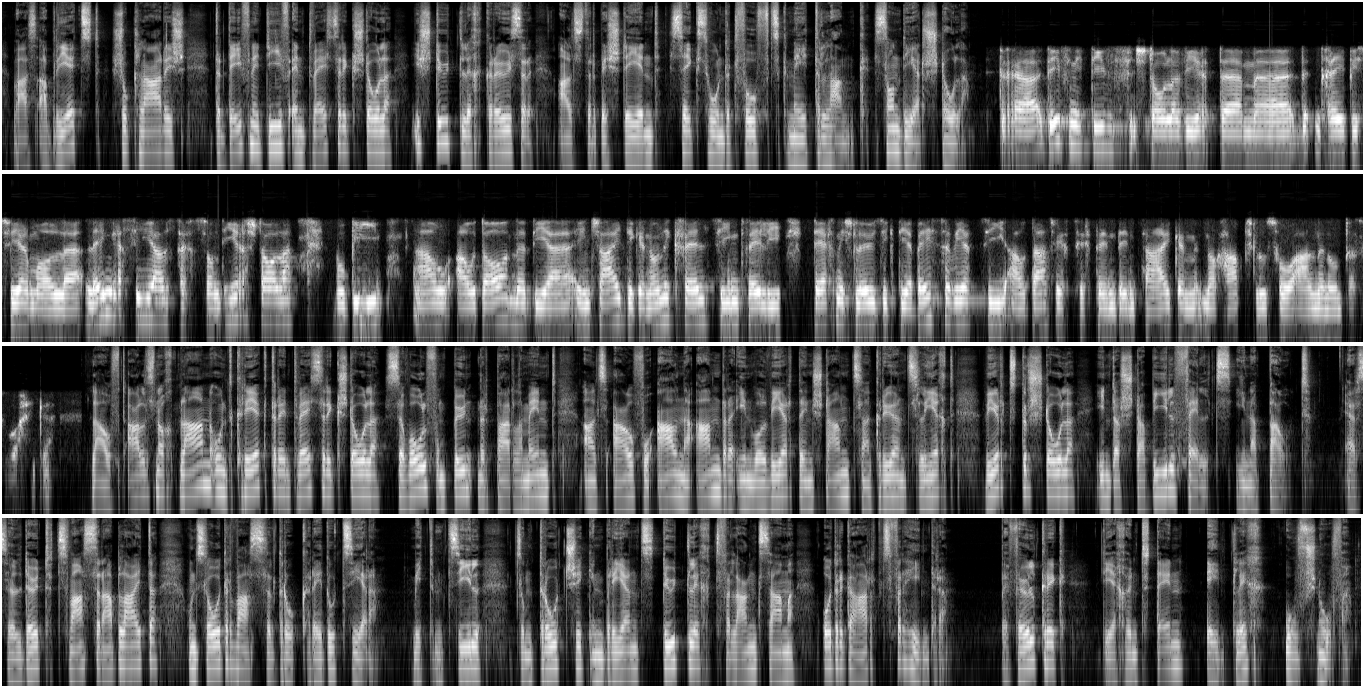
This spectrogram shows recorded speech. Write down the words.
Was aber jetzt schon klar ist, der definitive Entwässerungsstollen ist deutlich größer als der bestehende 650 Meter lang Sondierstollen. Der äh, Definitivstollen wird ähm, äh, drei bis viermal äh, länger sein als der Sondierstollen, wobei auch, auch da die äh, Entscheidungen noch nicht gefällt sind, welche technische Lösung die besser wird sein. Auch das wird sich dann, dann zeigen nach Abschluss von allen Untersuchungen. Läuft alles nach Plan und kriegt der Entwässerungsstollen sowohl vom Bündner Parlament als auch von allen anderen involvierten Instanzen grünes Licht, wird der Stollen in das Stabilfels hineingebaut. Er soll dort das Wasser ableiten und so den Wasserdruck reduzieren. Mit dem Ziel, zum Trutschig in Brienz deutlich zu verlangsamen oder gar zu verhindern. Die Bevölkerung, die könnte dann endlich aufschnaufen.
